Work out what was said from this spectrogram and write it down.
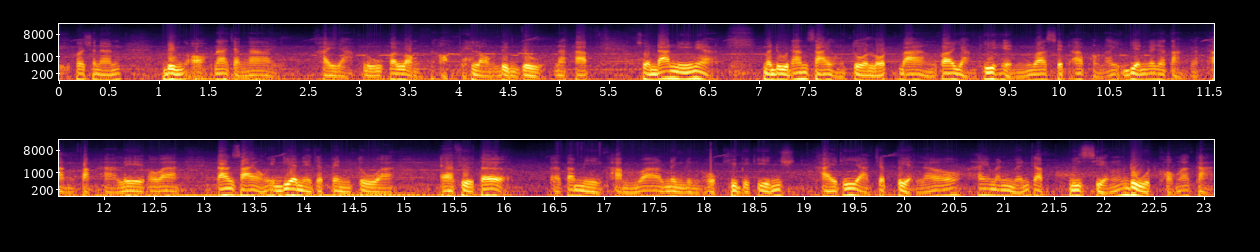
ยๆ เพราะฉะนั้นดึงออกน่าจะง่าย ใครอยากรู้ก็ลองออกไปลองดึงดูนะครับ ส่วนด้านนี้เนี่ย มาดูด้านซ้ายของตัวรถบ้าง ก็อย่างที่เห็นว่าเซตอัพของทางอินเดียนก็จะต่างจากทางฝั่งฮาร์เลย์เพราะว่าด้านซ้ายของอินเดียนเนี่ยจะเป็นตัว Air Filter แล้วก็มีคำว่า 116 cubic inch ใครที่อยากจะเปลี่ยนแล้วให้มันเหมือนกับมีเสียงดูดของอากาศ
